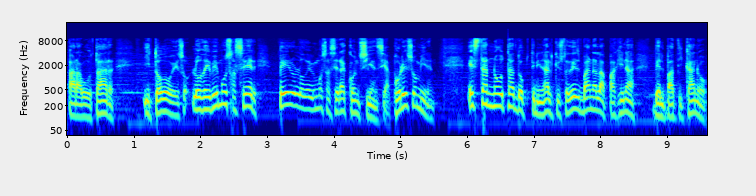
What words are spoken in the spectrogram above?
para votar y todo eso, lo debemos hacer, pero lo debemos hacer a conciencia. Por eso miren, esta nota doctrinal que ustedes van a la página del Vaticano,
